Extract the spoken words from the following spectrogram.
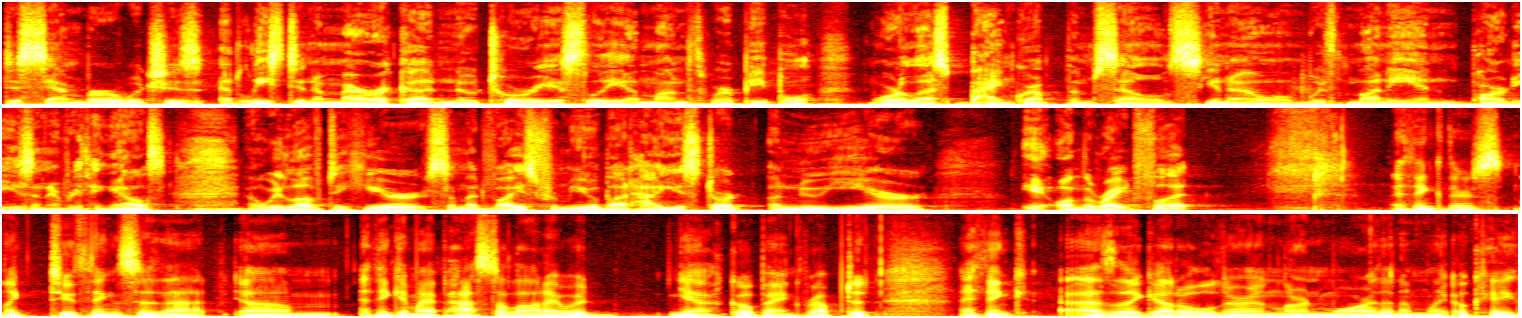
December, which is, at least in America, notoriously a month where people more or less bankrupt themselves, you know, with money and parties and everything else. And we'd love to hear some advice from you about how you start a new year i- on the right foot. I think there's like two things to that. Um, I think in my past a lot I would yeah go bankrupted. I think as I got older and learned more, then I'm like okay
